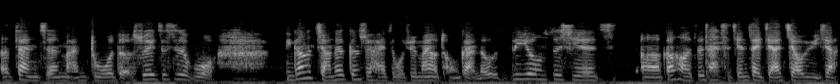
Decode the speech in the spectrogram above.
呃战争蛮多的，所以这是我你刚刚讲那个跟随孩子，我觉得蛮有同感的。我利用这些呃刚好这段时间在家教育一下，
